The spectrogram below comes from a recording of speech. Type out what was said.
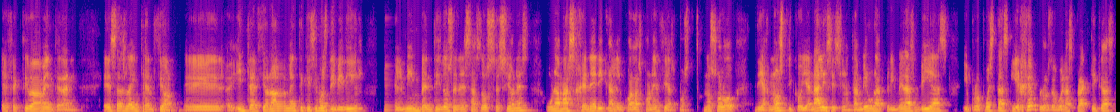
Efectivamente, Dani. Esa es la intención. Eh, intencionalmente quisimos dividir el MIM 22 en esas dos sesiones, una más genérica en la cual las ponencias, pues no solo diagnóstico y análisis, sino también unas primeras vías y propuestas y ejemplos de buenas prácticas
